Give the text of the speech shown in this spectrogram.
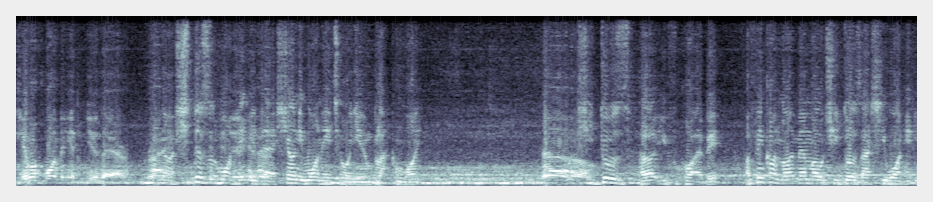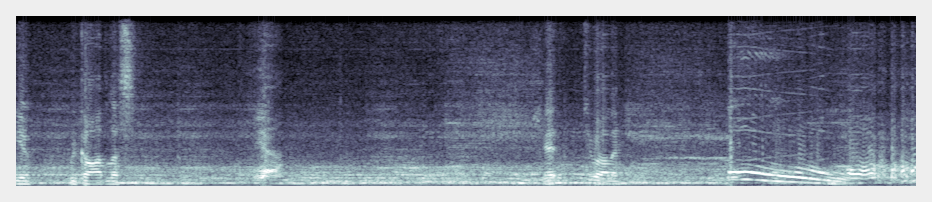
She won't want to hit you there, right? No, she doesn't want to hit you there. She only one hit you on you in black and white. No. She does hurt you for quite a bit. I think on Nightmare Mode she does actually one hit you, regardless. Yeah. Shit, too early. Oh!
